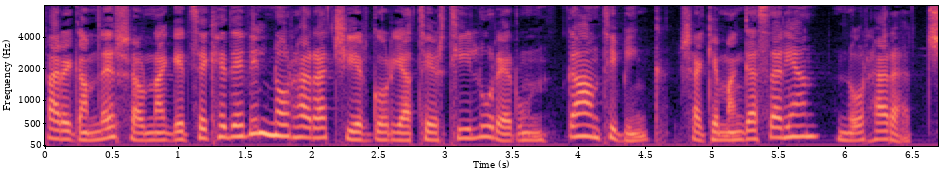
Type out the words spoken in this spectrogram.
Բարեկամներ շարունակեցեք հետևել Նոր հարաճ Երգորիա 1-ի լուրերուն։ Գանտիբինգ Շակե Մանգասարյան Նոր հարաճ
